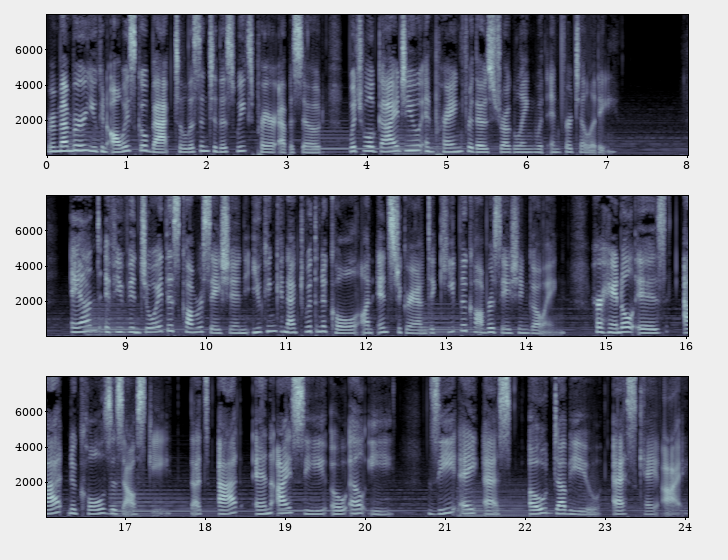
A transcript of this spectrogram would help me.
Remember, you can always go back to listen to this week's prayer episode, which will guide you in praying for those struggling with infertility. And if you've enjoyed this conversation, you can connect with Nicole on Instagram to keep the conversation going. Her handle is at Nicole Zasowski. That's at N I C O L E Z A S O W S K I.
